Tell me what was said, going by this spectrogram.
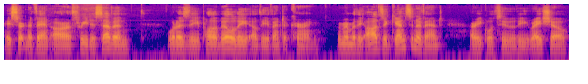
a certain event are 3 to 7, what is the probability of the event occurring? Remember, the odds against an event are equal to the ratio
